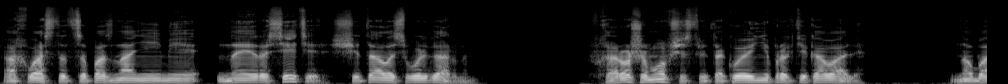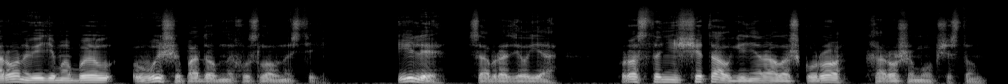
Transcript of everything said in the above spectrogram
а хвастаться познаниями нейросети считалось вульгарным. В хорошем обществе такое не практиковали. Но барон, видимо, был выше подобных условностей. Или, — сообразил я, — просто не считал генерала Шкуро хорошим обществом.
